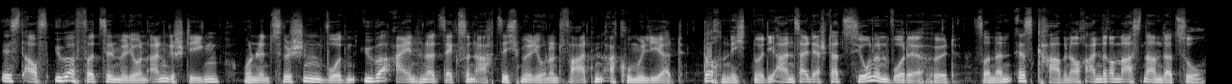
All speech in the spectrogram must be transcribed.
ist auf über 14 Millionen angestiegen und inzwischen wurden über 186 Millionen Fahrten akkumuliert. Doch nicht nur die Anzahl der Stationen wurde erhöht, sondern es kamen auch andere Maßnahmen dazu.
